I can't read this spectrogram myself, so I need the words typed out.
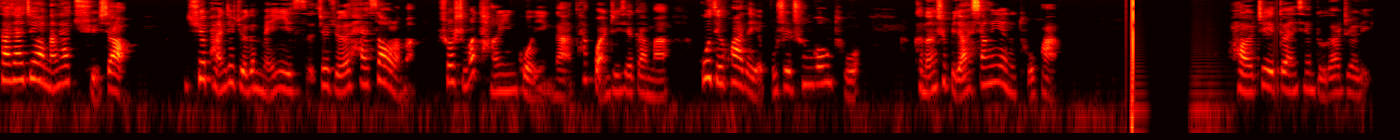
大家就要拿他取笑，薛蟠就觉得没意思，就觉得太臊了嘛，说什么唐寅果蝇的，他管这些干嘛？估计画的也不是春宫图，可能是比较香艳的图画。好，这一段先读到这里。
